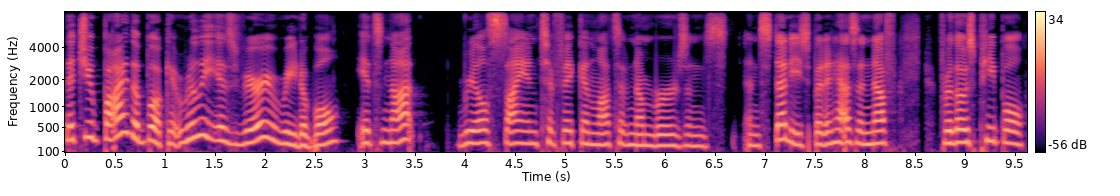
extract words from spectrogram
that you buy the book. It really is very readable. It's not real scientific and lots of numbers and and studies, but it has enough for those people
